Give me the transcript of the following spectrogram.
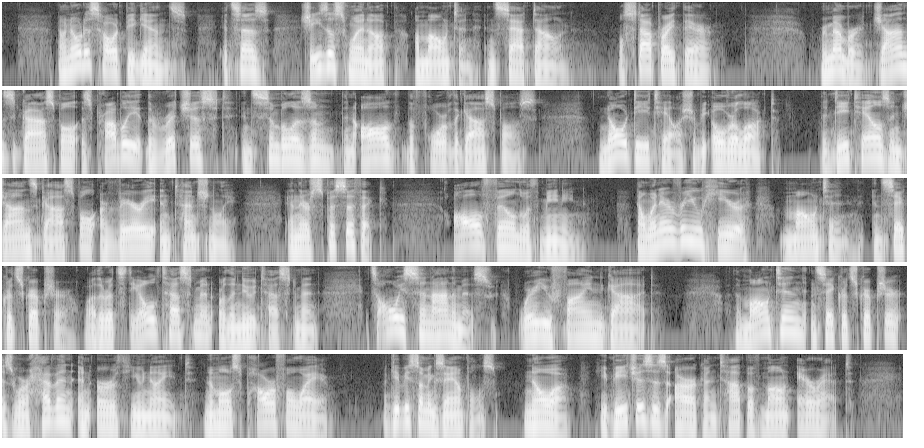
Now, notice how it begins. It says, Jesus went up a mountain and sat down. We'll stop right there. Remember, John's gospel is probably the richest in symbolism than all the four of the gospels. No detail should be overlooked. The details in John's gospel are very intentionally, and they're specific, all filled with meaning. Now, whenever you hear mountain in sacred scripture, whether it's the Old Testament or the New Testament, it's always synonymous where you find God. The mountain in sacred scripture is where heaven and earth unite in the most powerful way. I'll give you some examples. Noah, he beaches his ark on top of Mount Ararat,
